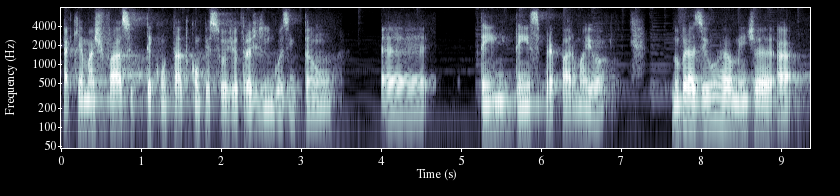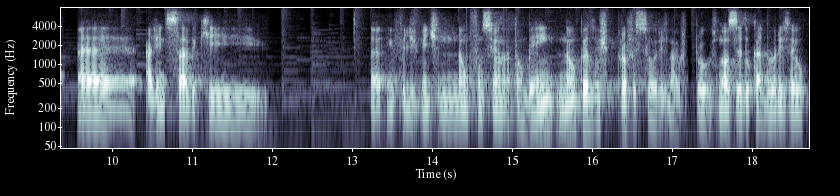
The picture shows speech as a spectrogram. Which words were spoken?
aqui é mais fácil ter contato com pessoas de outras línguas, então é, tem tem esse preparo maior. No Brasil realmente a, a, é, a gente sabe que é, infelizmente não funciona tão bem, não pelos professores, né? os nossos educadores, eu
